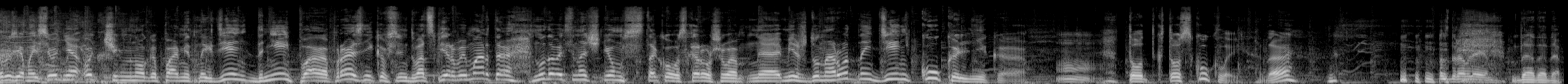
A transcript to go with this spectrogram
Друзья мои, сегодня очень много памятных день, дней, праздников. Сегодня 21 марта. Ну, давайте начнем с такого, с хорошего. Э, Международный день кукольника. Mm. Тот, кто с куклой, да? Поздравляем. Да-да-да.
